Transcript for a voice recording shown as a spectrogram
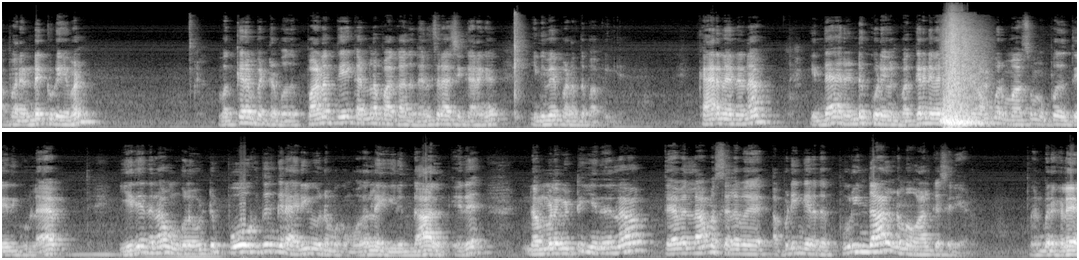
அப்போ ரெண்டைக்குடையவன் வக்கிரம் பெற்ற போது பணத்தையே கண்ணில் பார்க்காத தனுசு ராசிக்காரங்க இனிமே பணத்தை பார்ப்பீங்க. காரணம் என்னன்னா இந்த ரெண்டு கூடையவன் வக்கரனை நவம்பர் மாதம் முப்பது தேதிக்குள்ள எது எதெல்லாம் உங்களை விட்டு போகுதுங்கிற அறிவு நமக்கு முதல்ல இருந்தால் எது? நம்மளை விட்டு எதெல்லாம் தேவையில்லாமல் செலவு அப்படிங்கிறத புரிந்தால் நம்ம வாழ்க்கை சரியாடும் நண்பர்களே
